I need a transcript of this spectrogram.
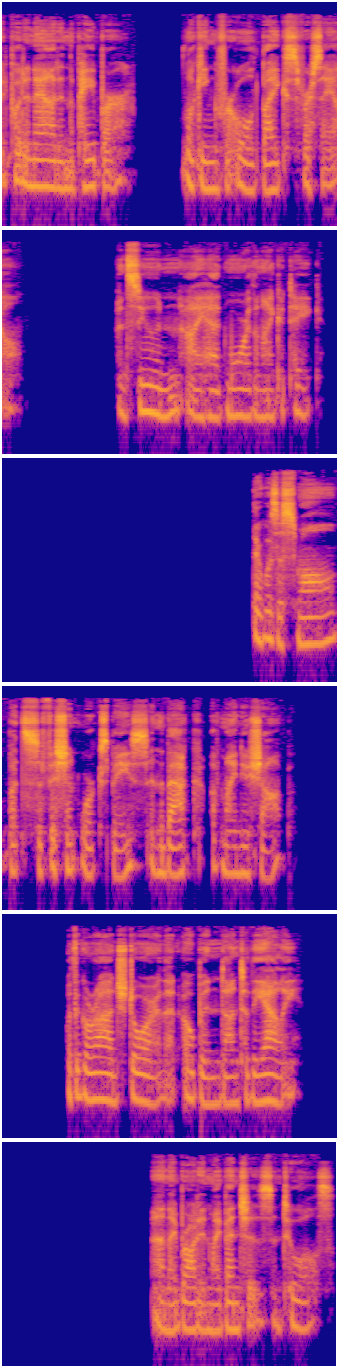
I'd put an ad in the paper looking for old bikes for sale, and soon I had more than I could take. There was a small but sufficient workspace in the back of my new shop, with a garage door that opened onto the alley and I brought in my benches and tools.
